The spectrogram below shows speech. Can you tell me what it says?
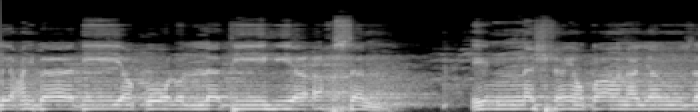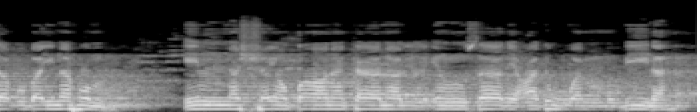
لعبادي يقول التي هي أحسن. إن الشيطان ينزغ بينهم. إن الشيطان كان للإنسان عدوا مبينا.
